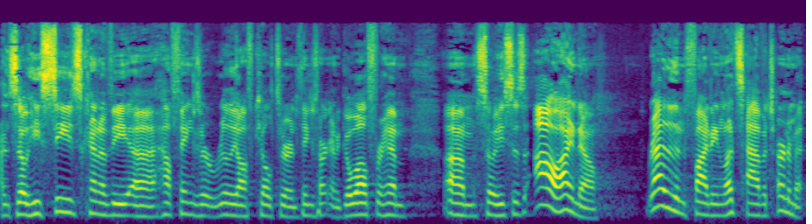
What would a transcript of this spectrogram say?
and so he sees kind of the uh, how things are really off kilter and things aren't going to go well for him. Um, so he says, "Oh, I know. Rather than fighting, let's have a tournament,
